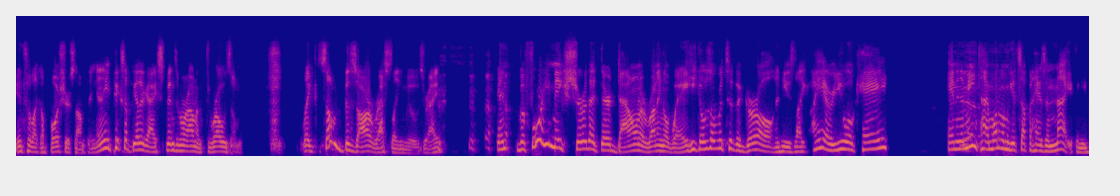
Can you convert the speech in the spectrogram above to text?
into like a bush or something, and then he picks up the other guy, spins him around, and throws him. Like some bizarre wrestling moves, right? and before he makes sure that they're down or running away, he goes over to the girl and he's like, "Hey, are you okay?" And in the Yeah. meantime, one of them gets up and has a knife, and he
